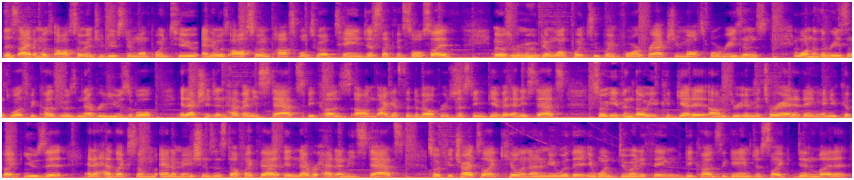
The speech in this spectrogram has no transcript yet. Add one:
This item was also introduced in 1.2 and it was also impossible to obtain just like the Soul Scythe. It was removed in 1.2.4 for actually multiple reasons. One of the reasons was because it was never usable. It actually didn't have any stats because um, I guess the developers just didn't give it any stats. So even though you could get it um, through inventory editing and you could like use it and it had like some animations and stuff like that, it never had any stats. So if you tried to like kill an enemy with it, it wouldn't do anything because the game just like didn't let it.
